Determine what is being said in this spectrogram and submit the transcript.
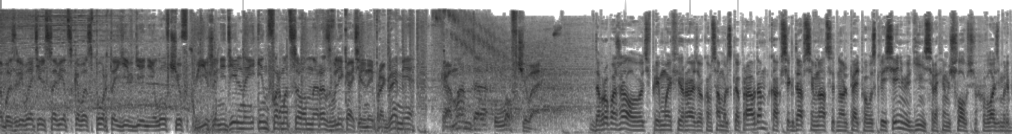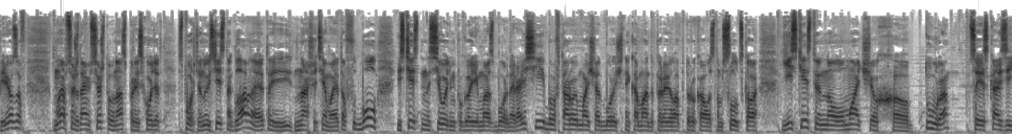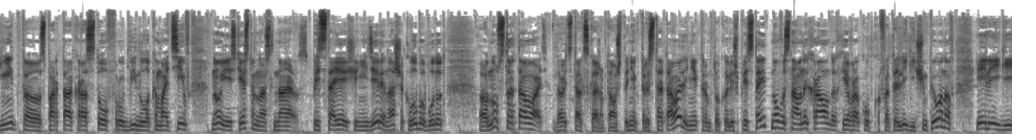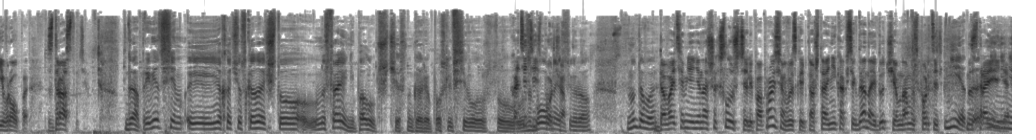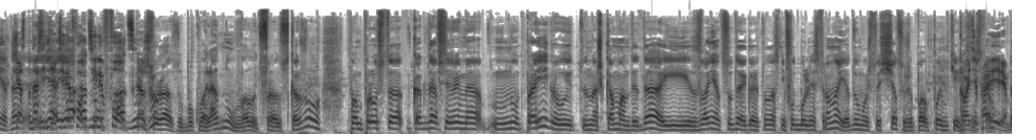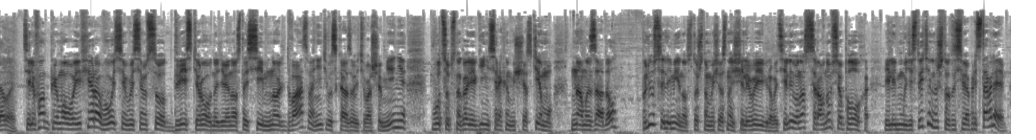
Обозреватель советского спорта Евгений Ловчев в еженедельной информационно-развлекательной программе «Команда Ловчева». Добро пожаловать в прямой эфир радио «Комсомольская правда». Как всегда, в 17.05 по воскресеньям Евгений Серафимович Ловчев и Владимир Березов. Мы обсуждаем все, что у нас происходит в спорте. Ну, естественно, главное, это и наша тема, это футбол. Естественно, сегодня мы поговорим о сборной России, ибо второй матч отборочной команды провела под руководством Слуцкого. Естественно, о матчах э, тура, ЦСКА «Зенит», э, «Спартак», «Ростов», «Рубин», «Локомотив». Ну и, естественно, на предстоящей неделе наши клубы будут, э, ну, стартовать, давайте так скажем, потому что некоторые стартовали, некоторым только лишь предстоит, но в основных раундах Еврокубков. Это Лиги чемпионов и Лиги Европы. Здравствуйте. Да, привет всем. И я хочу сказать, что настроение получше, честно говоря, после всего, что Хотите сборная сыграла. Ну, давай. Давайте мнение наших слушателей попросим высказать, потому что они, как всегда, найдут, чем нам испортить испортить нет, настроение. Нет, нет, Сейчас, подождите, я, я телефон, я одну, телефон одну скажу. фразу буквально, одну, Володь, фразу скажу. Просто, когда все время ну, проигрывают наши команды, да, и звонят сюда и говорят, у нас не футбольная страна, я думаю, что сейчас уже по, по Давайте стало. проверим. Давай. Телефон прямого эфира 8 800 200 ровно 9702. Звоните, высказывайте ваше мнение. Вот, собственно говоря, Евгений Серафимович сейчас тему нам и задал плюс или минус то, что мы сейчас начали выигрывать? Или у нас все равно все плохо? Или мы действительно что-то себя представляем?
